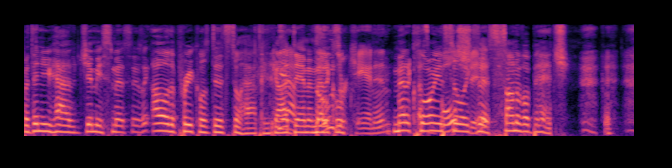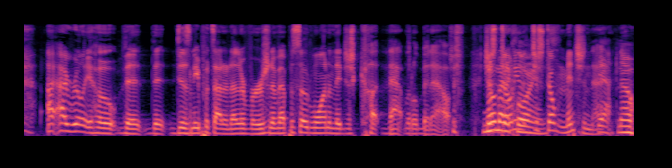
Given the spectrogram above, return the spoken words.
But then you have Jimmy Smits. who's like, oh, the prequels did still happen. God yeah, damn it, those medical are canon. Midichlorian That's still exists. Son of a bitch. I, I really hope that, that Disney puts out another version of Episode One and they just cut that little bit out. Just no don't even, just don't mention that. Yeah, no.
